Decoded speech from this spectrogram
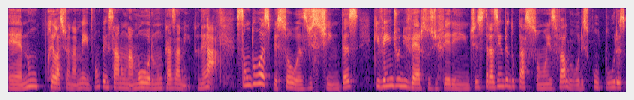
é, num relacionamento, vamos pensar num namoro, num casamento, né? Tá. São duas pessoas distintas que vêm de universos diferentes, trazendo educações, valores, culturas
